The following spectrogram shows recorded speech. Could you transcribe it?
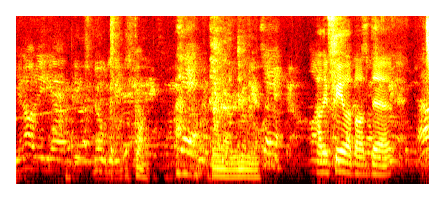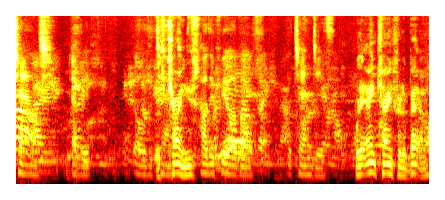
you know the uh, building in Go on. Don't know him in here. How do you feel about the change? Every all the It's changes? changed. How do you feel about the changes? Well, it ain't changed for the better.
